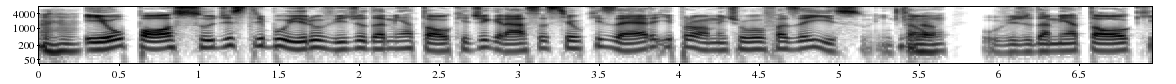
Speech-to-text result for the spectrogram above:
Uhum. Eu posso distribuir o vídeo da minha talk de graça se eu quiser e provavelmente eu vou fazer isso. Então, uhum. o vídeo da minha talk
